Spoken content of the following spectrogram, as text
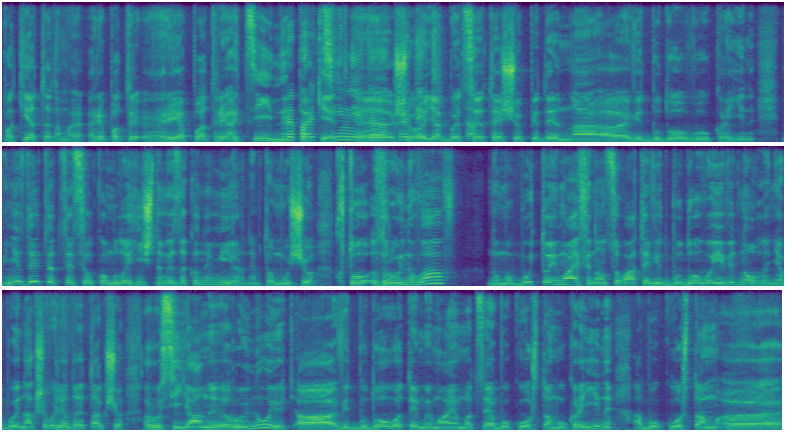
Пакет е, там е, репатри... репатріаційний пакет, да, е, що кредит, якби це те, що піде на е, відбудову України. Мені здається, це цілком логічним і закономірним, тому що хто зруйнував. Ну, мабуть, той має фінансувати відбудову і відновлення, бо інакше виглядає так, що росіяни руйнують, а відбудовувати ми маємо це або коштом України, або коштом е,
